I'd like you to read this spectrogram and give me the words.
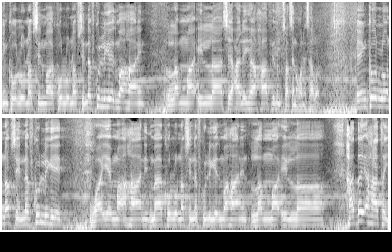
in kullu nafsin ma kullu nafsin naf kulligeed ma ahaanin lama ilaa se calayha xaafidun saasay noqonaysaa in kullu nafsin naf kulligeed waaye ma ahaanin maa kullu nafsin naf kulligeed ma ahaanin lama ilaa hadday ahaatay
